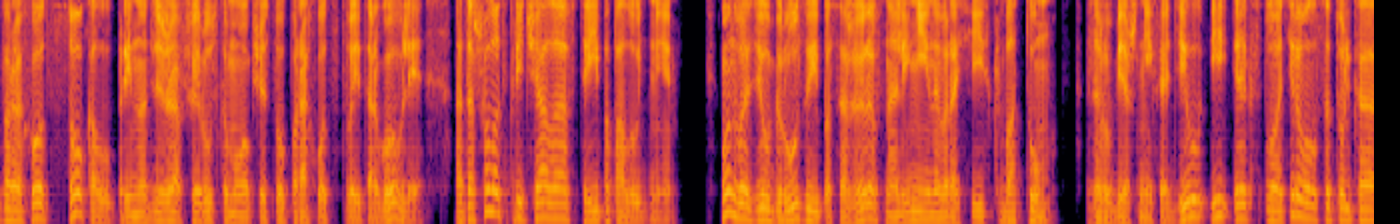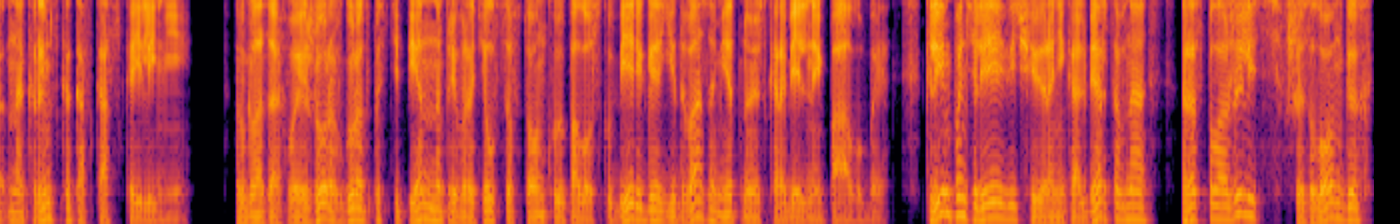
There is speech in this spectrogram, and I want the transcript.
пароход «Сокол», принадлежавший русскому обществу пароходства и торговли, отошел от причала в три пополудни. Он возил грузы и пассажиров на линии Новороссийск-Батум, за рубеж не ходил и эксплуатировался только на Крымско-Кавказской линии. В глазах воежоров город постепенно превратился в тонкую полоску берега, едва заметную с корабельной палубы. Клим Пантелеевич и Вероника Альбертовна расположились в шезлонгах,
